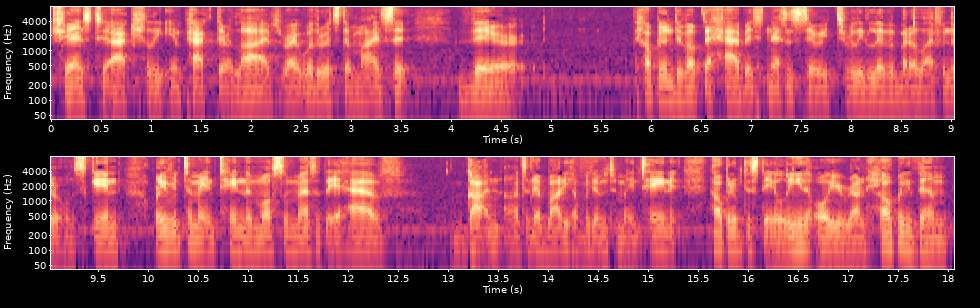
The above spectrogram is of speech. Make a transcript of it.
chance to actually impact their lives, right? Whether it's their mindset, their helping them develop the habits necessary to really live a better life in their own skin, or even to maintain the muscle mass that they have gotten onto their body, helping them to maintain it, helping them to stay lean all year round, helping them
